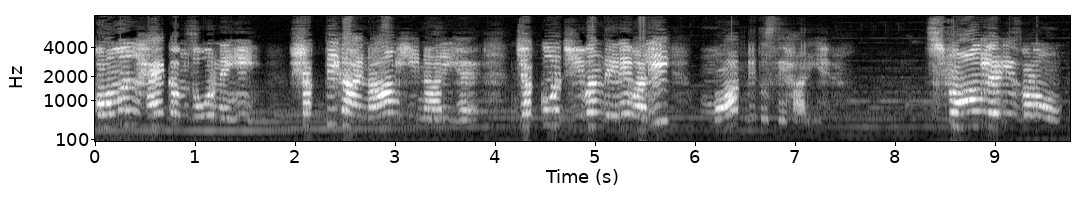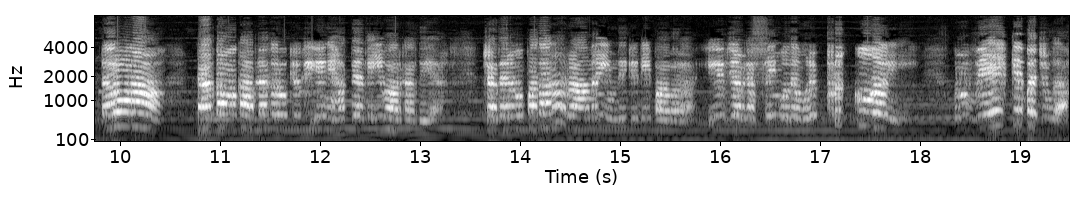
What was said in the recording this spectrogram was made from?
कोमल है कमजोर नहीं शक्ति का इनाम ही नारी है जग को जीवन देने वाली मौत भी तुझसे हारी है स्ट्रॉन्ग लेडीज बनो डरो ना डर का मुकाबला करो क्योंकि ये निहत्या ਤੇ ਹੀ ਵਾਰ ਕਰਦੇ ਰਾਮ ਰਹੀਮ ਦੀ ਕਿੰਨੀ ਪਾਵਰ ਆ ਇਹ ਜਰਗਾ ਸਿੰਘ ਉਹਦੇ ਮੂਰੇ ਫੜਕੂਗਾ ਵੀ ਨਹੀਂ ਉਹਨੂੰ ਵੇਖ ਕੇ ਭੱਜੂਗਾ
